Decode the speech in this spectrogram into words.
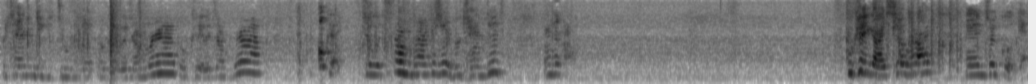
pretend he's doing it. Okay, let's unwrap. Okay, let's unwrap. Okay, so it's from the package I pretended. I'm gonna. Okay, guys, so hi, and take a look at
